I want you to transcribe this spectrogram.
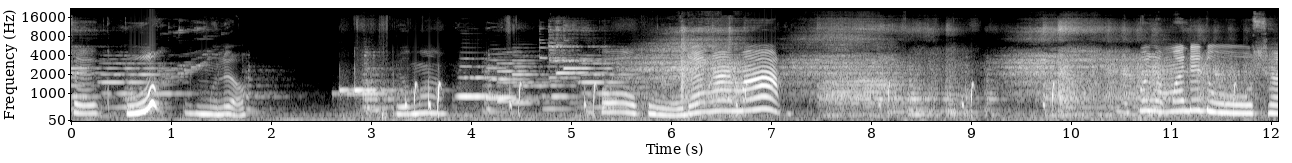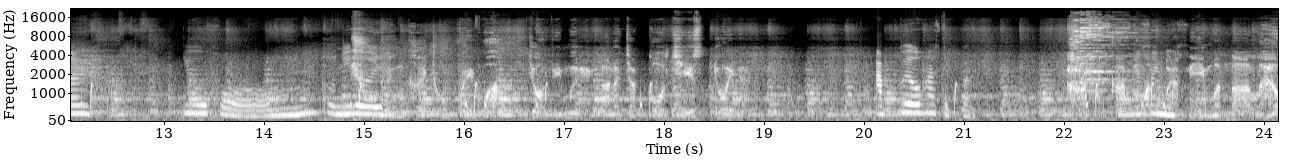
เซหู หมือนเลยเหรอเยอะมากแล้วก็โอ้โหได้ง่ายมากแล้วก็ยังไม่ได้ดูสกิลของตัวนี้เลยหนึ่งเคยถูกเรียกว่ายอดฝีมือแห่งอาณาจักรโกชีสด้วยนะ อัพเวลห้าสิบก่อนข้าต้องการพลังแบบนี้มานานแล้ว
